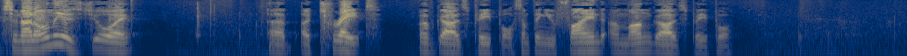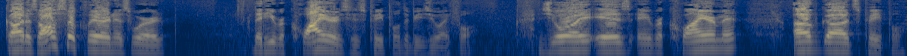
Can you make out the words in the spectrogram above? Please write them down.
So not only is joy a, a trait of God's people, something you find among God's people. God is also clear in His Word that He requires His people to be joyful. Joy is a requirement of God's people.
